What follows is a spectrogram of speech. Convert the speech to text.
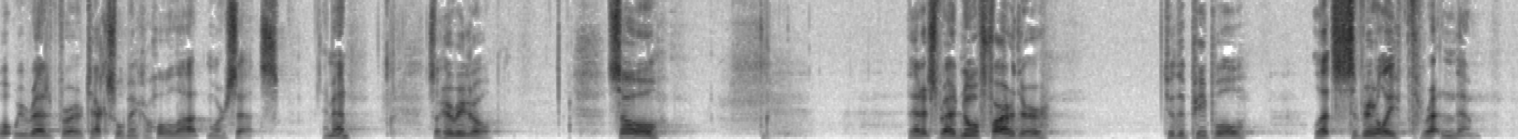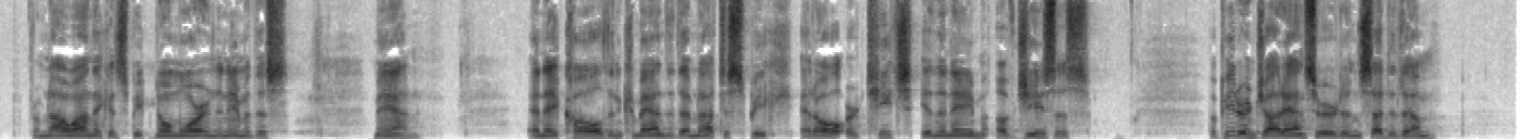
what we read for our text will make a whole lot more sense. Amen? So here we go. So, that it spread no farther to the people let's severely threaten them. From now on, they can speak no more in the name of this man. And they called and commanded them not to speak at all or teach in the name of Jesus. But Peter and John answered and said to them,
